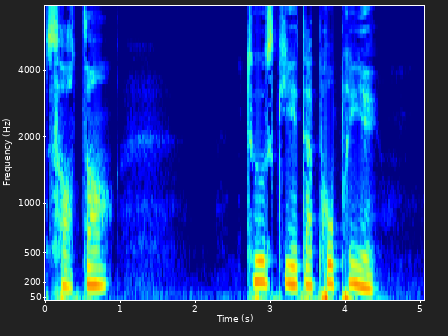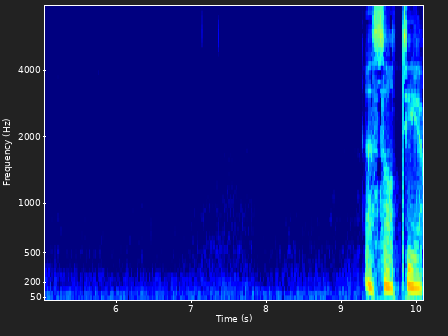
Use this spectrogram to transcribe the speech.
Sortant tout ce qui est approprié à sortir.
